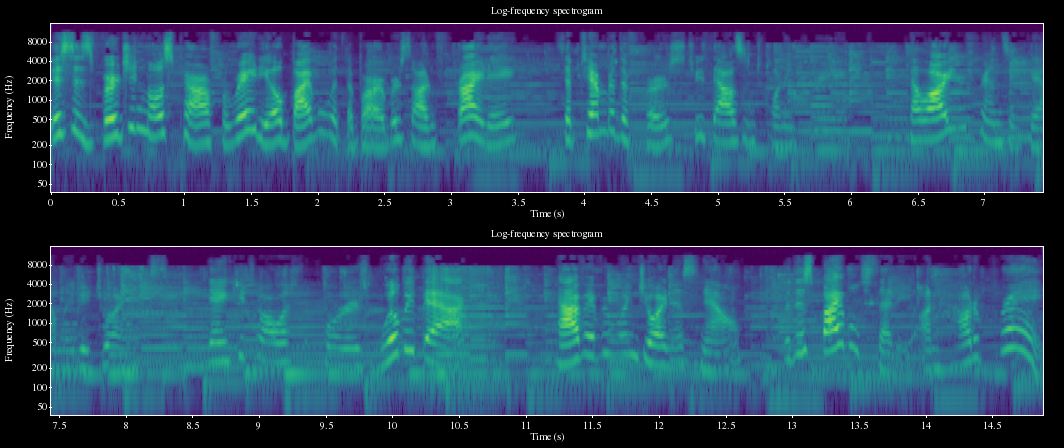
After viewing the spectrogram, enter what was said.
This is Virgin Most Powerful Radio, Bible with the Barbers, on Friday, September the 1st, 2023. Tell all your friends and family to join us. Thank you to all our supporters. We'll be back. Have everyone join us now for this Bible study on how to pray.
